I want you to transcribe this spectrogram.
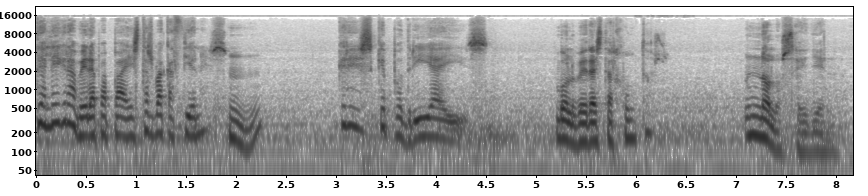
¿Te alegra ver a papá estas vacaciones? Mm. ¿Crees que podríais... ¿Volver a estar juntos? No lo sé, Jen.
